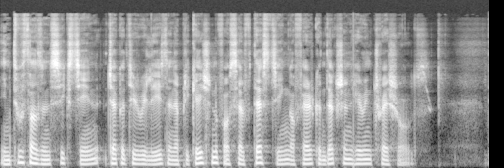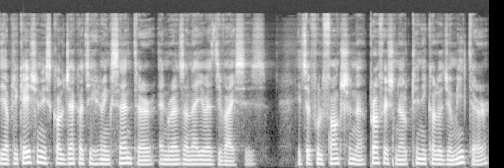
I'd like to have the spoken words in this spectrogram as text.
In 2016, Jacoti released an application for self-testing of air conduction hearing thresholds. The application is called Jacoti Hearing Center and runs on iOS devices. It's a full-function professional clinical audiometer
